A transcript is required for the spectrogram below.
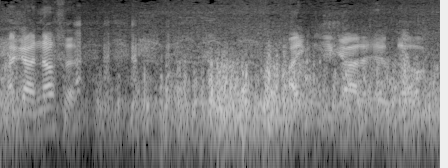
I got nothing. I, you got a hit though.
